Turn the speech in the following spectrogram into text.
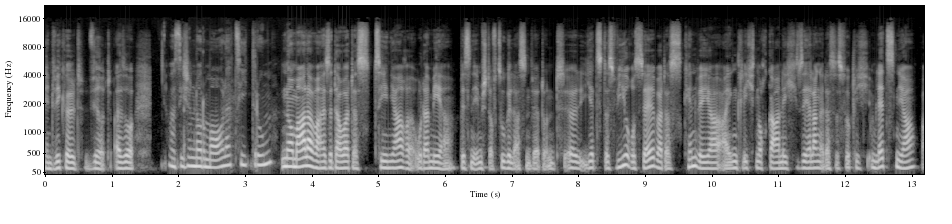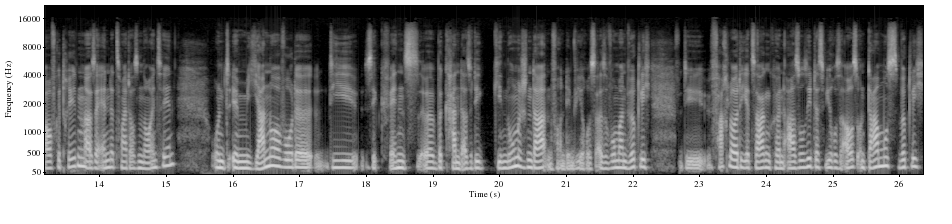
entwickelt wird. Also was ist ein normaler Zeitraum? Normalerweise dauert das zehn Jahre oder mehr, bis ein Impfstoff zugelassen wird. Und äh, jetzt das Virus selber, das kennen wir ja eigentlich noch gar nicht sehr lange. Das ist wirklich im letzten Jahr aufgetreten, also Ende 2019. Und im Januar wurde die Sequenz äh, bekannt, also die genomischen Daten von dem Virus. Also wo man wirklich die Fachleute jetzt sagen können, ah, so sieht das Virus aus. Und da muss wirklich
